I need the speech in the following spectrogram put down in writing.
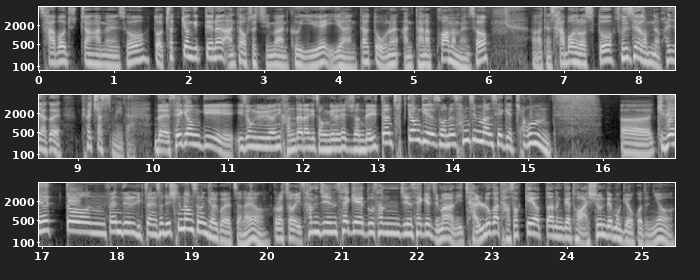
4번 출장하면서 또 첫 경기 때는 안타 없었지만 그 이후에 2안타 또 오늘 안타 하나 포함하면서 하여튼 4번으로서도 손색 없는 활약을 펼쳤습니다. 네, 세 경기 이종률 위원이 간단하게 정리를 해주셨는데 일단 첫 경기에서는 삼진만 세개 조금 어, 기대했던 팬들 입장에서 좀 실망스러운 결과였잖아요. 그렇죠. 이 삼진 3개도 삼진 3개지만 이 잔루가 5개였다는 게 더 아쉬운 대목이었거든요.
